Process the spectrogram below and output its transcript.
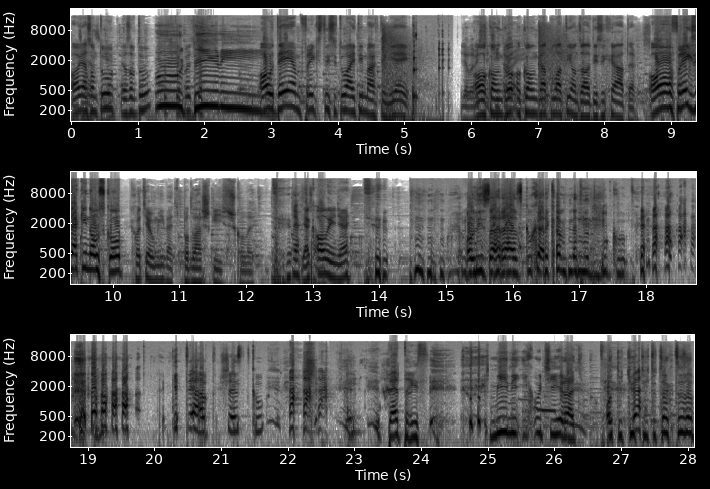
Ó, ja som tu, ja som tu. Udini. Oh damn, Frix, ty si tu aj ty, Martin, jej. Oh, Ó, kongo, congratulations, ale ty si cháter. Ó, Frix, jaký no scope? Choďte umývať podlážky v škole. Jak Oli, ne? Oli sa hrá s kuchárkami na notebooku. GTA 6 Tetris. Mini ich učí hrať. A tu tu ty to takto zap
